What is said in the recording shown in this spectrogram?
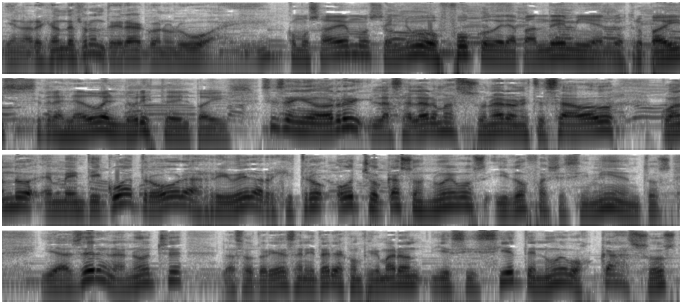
y en la región de frontera con Uruguay. Como sabemos, el nuevo foco de la pandemia en nuestro país se trasladó al noreste del país. Sí, señor, las alarmas sonaron este sábado cuando en 24 horas Rivera registró 8 casos nuevos y 2 fallecimientos. Y ayer en la noche las autoridades sanitarias confirmaron 17 nuevos casos,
